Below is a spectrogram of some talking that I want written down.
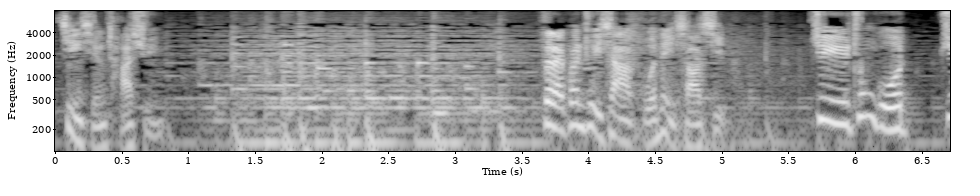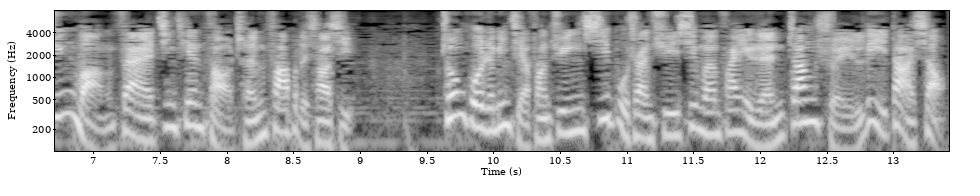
进行查询。再来关注一下国内消息，据中国军网在今天早晨发布的消息，中国人民解放军西部战区新闻发言人张水利大校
